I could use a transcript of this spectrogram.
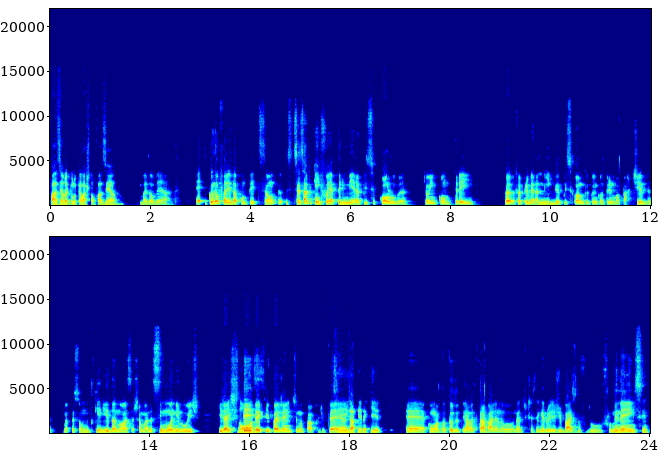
fazendo aquilo que elas estão fazendo. Mas, Alberto, é, quando eu falei da competição, você sabe quem foi a primeira psicóloga que eu encontrei? Foi a primeira amiga psicóloga que eu encontrei numa partida? Uma pessoa muito querida nossa, chamada Simone Luz, que já esteve nossa. aqui com a gente no Papo de Pé. Sim, já esteve aqui é, com a, toda, ela que trabalha no, nas categorias de base do, do, Fluminense.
